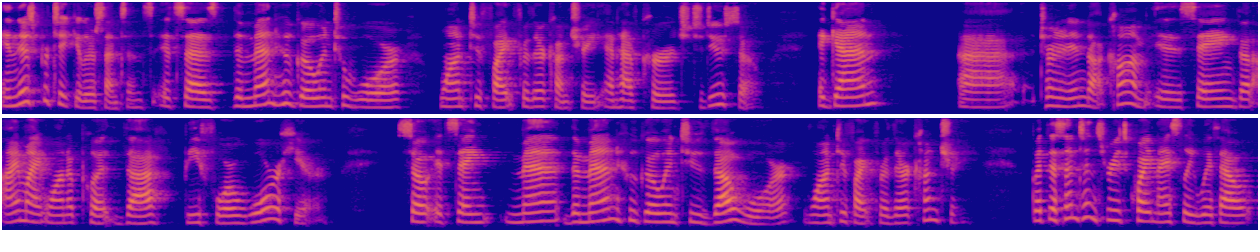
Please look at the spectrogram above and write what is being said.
in this particular sentence, it says, The men who go into war want to fight for their country and have courage to do so. Again, uh, Turnitin.com is saying that I might want to put the before war here. So it's saying men, the men who go into the war want to fight for their country. But the sentence reads quite nicely without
